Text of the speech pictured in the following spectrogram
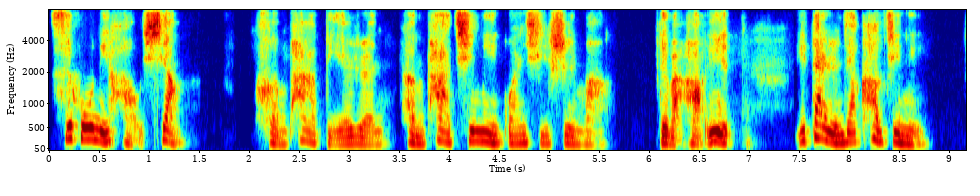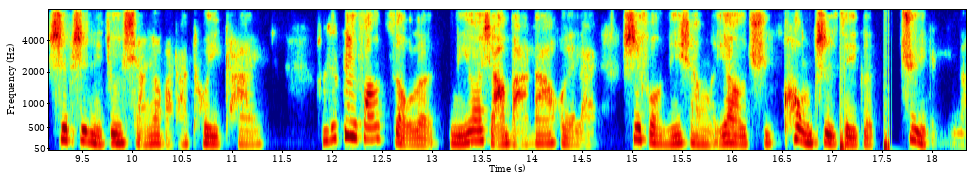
似乎你好像。很怕别人，很怕亲密关系，是吗？对吧？哈，因为一旦人家靠近你，是不是你就想要把他推开？可是对方走了，你又想要把他拉回来，是否你想要去控制这个距离呢？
